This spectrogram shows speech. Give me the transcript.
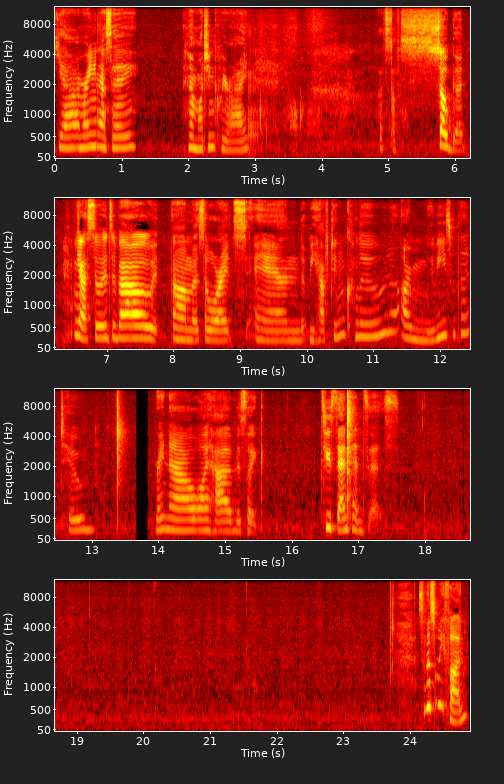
Yeah, I'm writing an essay, and I'm watching Queer Eye. That stuff is so good. Yeah, so it's about um, civil rights, and we have to include our movies with it too. Right now, all I have is like two sentences. So this will be fun.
